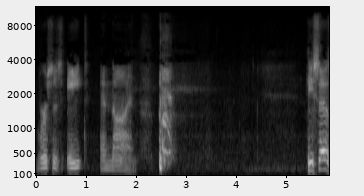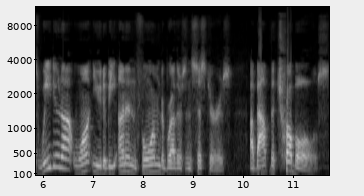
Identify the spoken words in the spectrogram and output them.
verses 8 and 9. he says, We do not want you to be uninformed, brothers and sisters, about the troubles,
